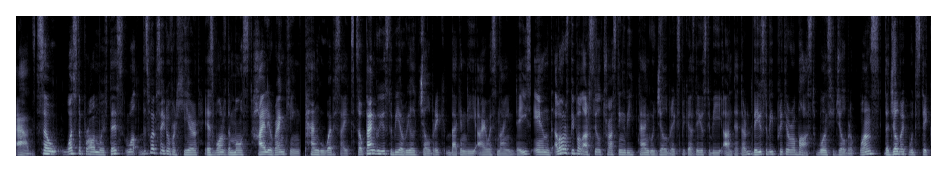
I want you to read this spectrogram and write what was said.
ads. So, what's the problem with this? Well, this website over here is one of the most highly ranking Pangu websites. So, Pangu used to be a real jailbreak back in the iOS 9 days, and a lot of people are still trusting the Pangu jailbreaks because they used to be untethered. They used to be pretty robust. Once you jailbreak once, the jailbreak would stick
